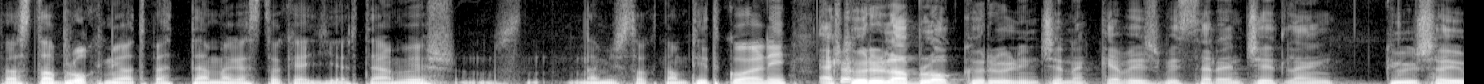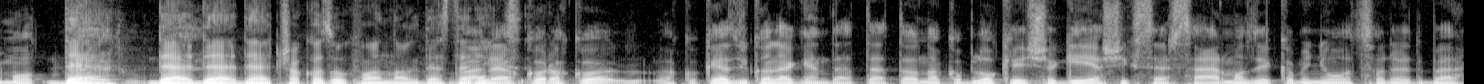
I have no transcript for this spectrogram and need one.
Azt a blokk miatt vettem meg, ez tök egyértelmű, és ezt nem is szoktam titkolni. E Csak- körül a blokk körül nincsenek kevésbé szerencsétlen külsejű mot... De, de, de, de csak azok vannak, de ezt Várj, elég... akkor, akkor, akkor kezdjük a legendát. Tehát annak a blokkja és a GSX-er származik, ami 85-ben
